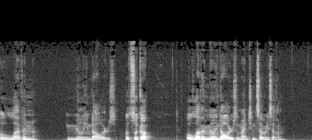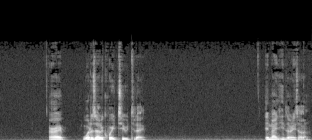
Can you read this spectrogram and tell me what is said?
$11 million. Let's look up $11 million in 1977. All right. What does that equate to today? In 1977.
